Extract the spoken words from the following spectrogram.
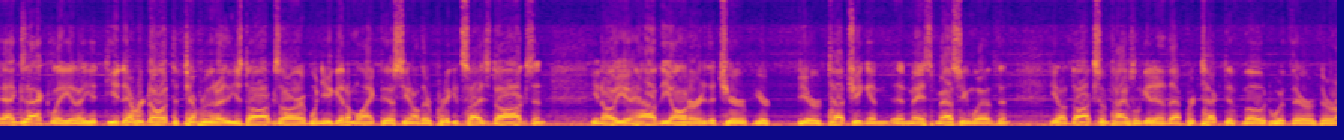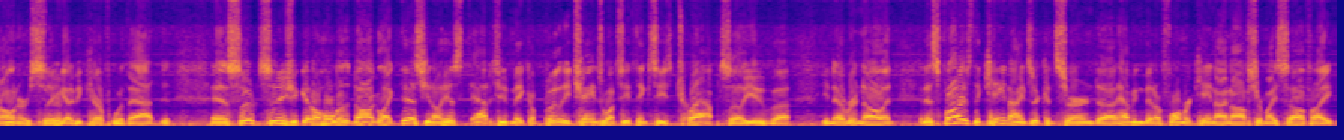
Yeah, exactly. You know, you, you never know what the temperament of these dogs are when you get them like this. You know, they're pretty good sized dogs, and you know, you have the owner that you're you're you're touching and, and messing with, and you know, dogs sometimes will get into that protective mode with their their owners. So you Sure. got to be careful with that. And, and as, soon, as soon as you get a hold of the dog like this, you know, his attitude may completely change once he thinks he's trapped. So you uh, you never know. And and as far as the canines are concerned, uh, having been a former canine officer myself, I.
